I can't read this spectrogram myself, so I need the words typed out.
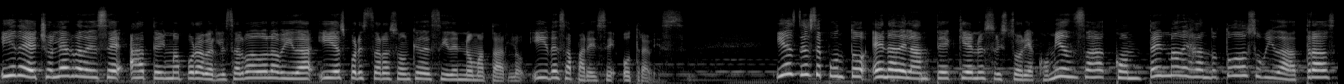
Y de hecho le agradece a Tenma por haberle salvado la vida y es por esta razón que decide no matarlo y desaparece otra vez. Y es de este punto en adelante que nuestra historia comienza, con Tenma dejando toda su vida atrás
